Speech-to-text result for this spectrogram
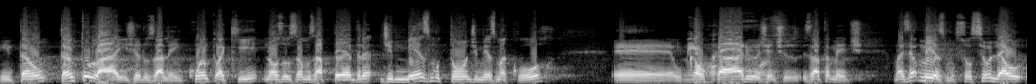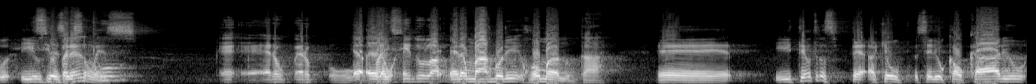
Então, tanto lá em Jerusalém quanto aqui, nós usamos a pedra de mesmo tom, de mesma cor. É, o Meio calcário, a gente exatamente. Mas é o mesmo, se você olhar o, e os Esse desenhos são esses. É- é- era, o- era o o Era, parecido lá. era um mármore romano. Tá. É, e tem outras. Aqui é seria o calcário.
